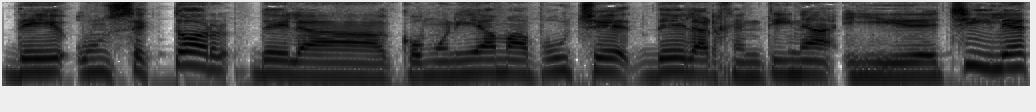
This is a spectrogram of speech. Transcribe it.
de un sector de la comunidad mapuche de la Argentina y de Chile.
